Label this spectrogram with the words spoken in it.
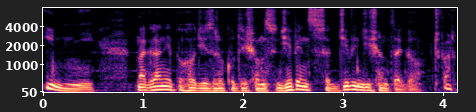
inni. Nagranie pochodzi z roku 1994.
